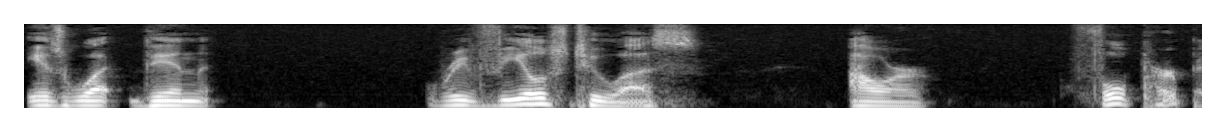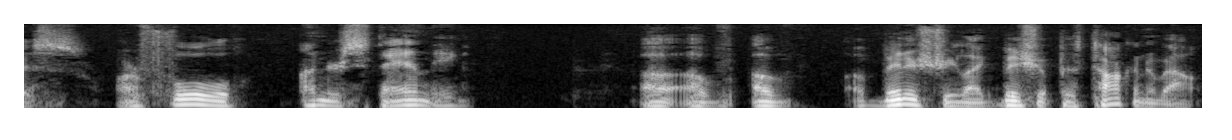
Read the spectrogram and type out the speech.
is what then reveals to us our full purpose, our full understanding uh, of, of, of ministry, like Bishop is talking about.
